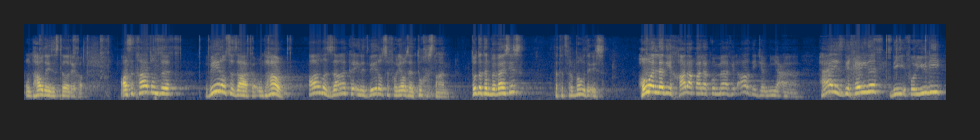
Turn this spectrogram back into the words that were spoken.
onthoud deze stelregel. Als het gaat om de wereldse zaken, onthoud. Alle zaken in het wereldse voor jou zijn toegestaan. Totdat er bewijs is dat het verboden is. Hij is degene die voor jullie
